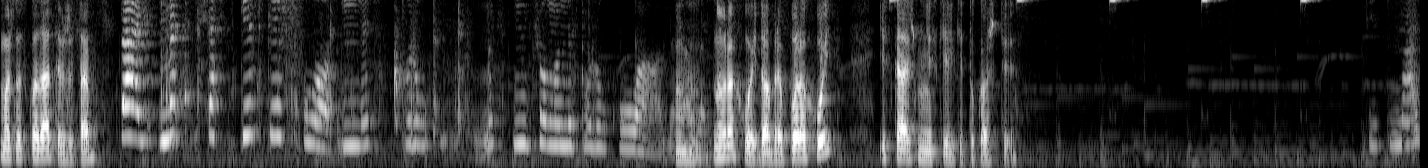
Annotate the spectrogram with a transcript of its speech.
Можна складати вже, так? Та ми ще тільки що не пору... ми нічого не порахували. Угу. Але Ну, рахуй, добре, порахуй і скажеш мені, скільки то коштує. 15,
